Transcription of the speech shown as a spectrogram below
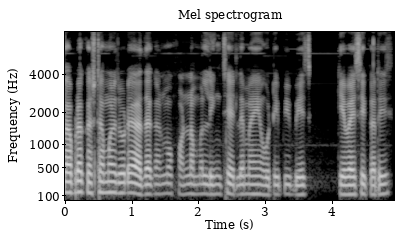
તો આપણા કસ્ટમર જોડે આધાર કાર્ડમાં ફોન નંબર લિંક છે એટલે મેં અહીં ઓટીપી બેઝ કેવાયસી કરીશ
